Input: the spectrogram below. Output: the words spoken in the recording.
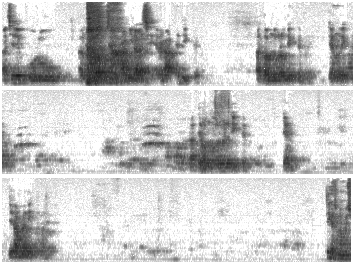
আছে গরু প্রাণীরা আছে এরা রাতে দেখতে পায়। রাতে দেখতে পাই কেন দেখতে পাই রাতের অন্ধকারে দেখতে পাই কেন যেটা আমরা দেখতে পাই। ঠিক আছে রমেশ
